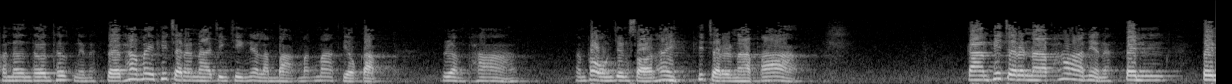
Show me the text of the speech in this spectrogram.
พเนินเทินทึกเนี่ยนะแต่ถ้าไม่พิจารณาจริง ๆ เนี่ยลำบากมาก ๆ เกี่ยวกับเรื่องผ้าท่านพระองค์จึงสอนให้พิจารณาผ้า การพิจารณาผ้าเนี่ยนะเป็นเป็น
